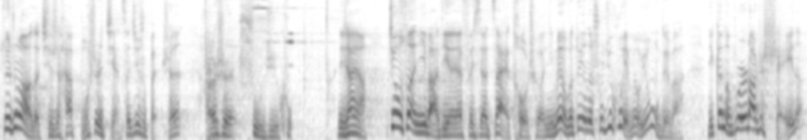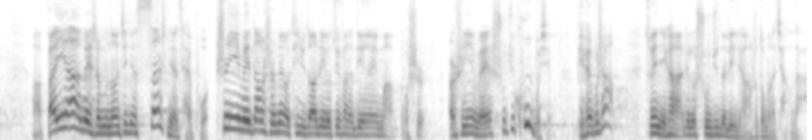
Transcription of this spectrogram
最重要的其实还不是检测技术本身，而是数据库。你想想，就算你把 DNA 分析的再透彻，你没有个对应的数据库也没有用，对吧？你根本不知道这谁的啊！白银案为什么能接近三十年才破？是因为当时没有提取到这个罪犯的 DNA 吗？不是，而是因为数据库不行，匹配不上。所以你看，这个数据的力量是多么的强大。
